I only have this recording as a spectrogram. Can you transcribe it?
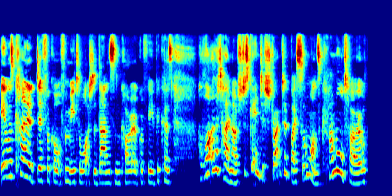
It was kind of difficult for me to watch the dance and choreography because a lot of the time I was just getting distracted by someone's camel toe.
